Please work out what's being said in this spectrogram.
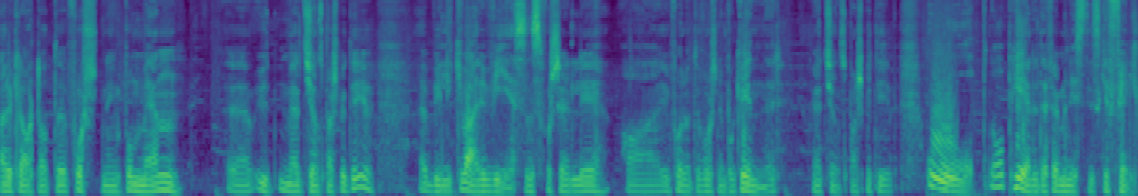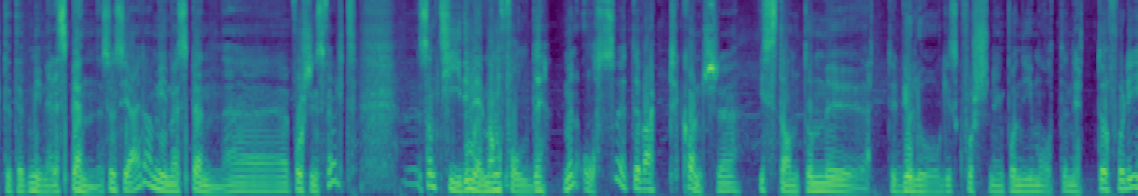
Er det klart at eh, forskning på menn eh, med et kjønnsperspektiv eh, vil ikke være vesensforskjellig i forhold til forskning på kvinner med et kjønnsperspektiv. Åpne opp hele det feministiske feltet til et mye mer spennende, syns jeg, da, mye mer spennende forskningsfelt. Samtidig mer mangfoldig, men også etter hvert kanskje i stand til å møte biologisk forskning på en ny måte, nettopp fordi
